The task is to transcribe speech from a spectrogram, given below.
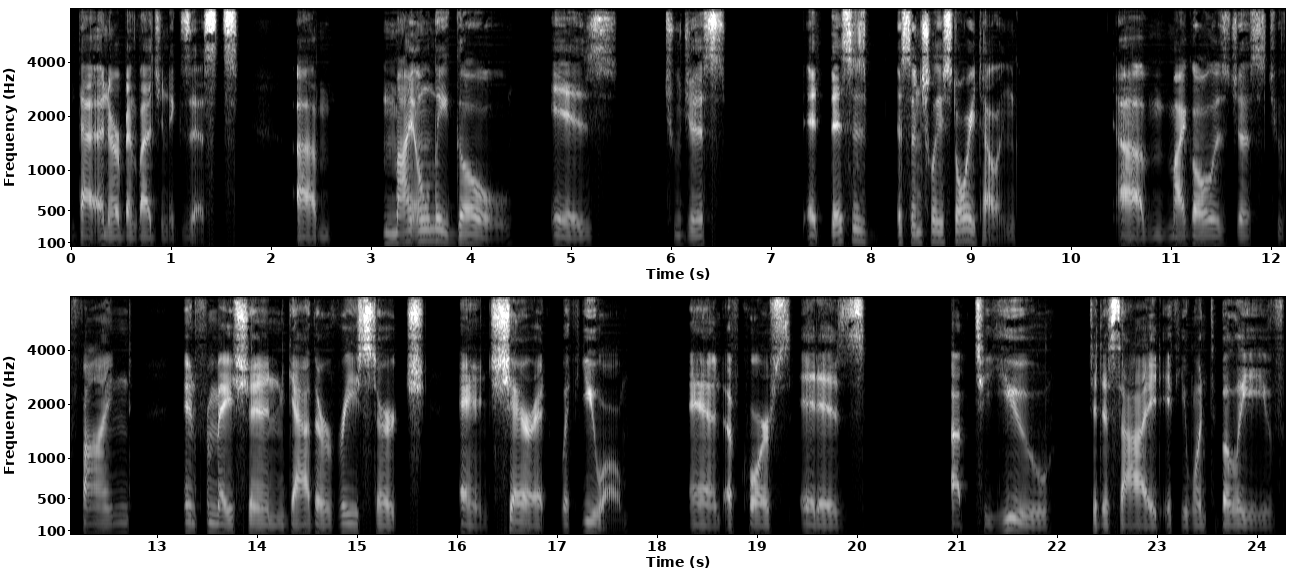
that an urban legend exists. Um, my only goal is to just it. This is essentially storytelling. Um, my goal is just to find information, gather research, and share it with you all. And of course, it is up to you to decide if you want to believe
